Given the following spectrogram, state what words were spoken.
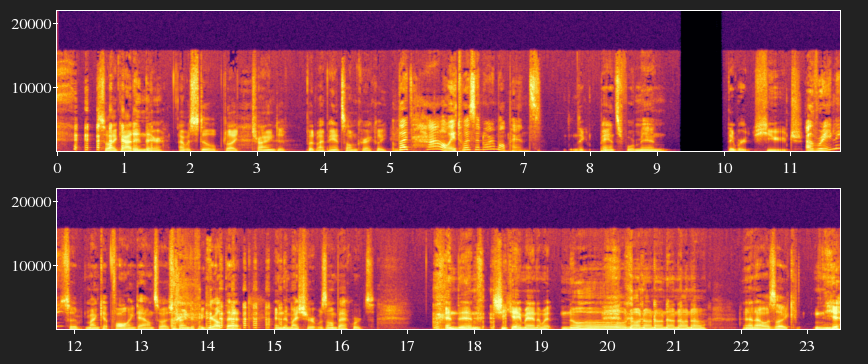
so I got in there. I was still like trying to put my pants on correctly. but how? It was a normal pants. the pants for men they were huge Oh, really? so mine kept falling down so i was trying to figure out that and then my shirt was on backwards and then she came in and went no no no no no no no and i was like yeah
